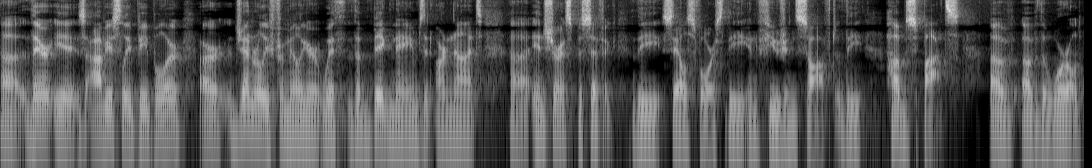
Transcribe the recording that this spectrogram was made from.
Uh, there is obviously people are are generally familiar with the big names that are not uh, insurance specific, the Salesforce, the Infusionsoft, the HubSpots of, of the world.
